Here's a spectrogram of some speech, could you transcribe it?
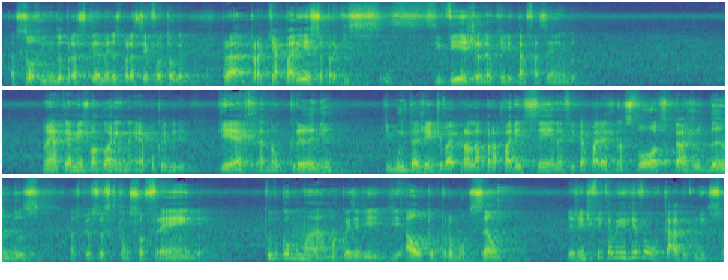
está sorrindo para as câmeras para ser fotografado, para que apareça, para que se veja né, o que ele está fazendo. Não é? Até mesmo agora, em época de guerra na Ucrânia, que muita gente vai para lá para aparecer, né? fica aparece nas fotos, está ajudando os, as pessoas que estão sofrendo. Tudo como uma, uma coisa de, de autopromoção. E a gente fica meio revoltado com isso.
